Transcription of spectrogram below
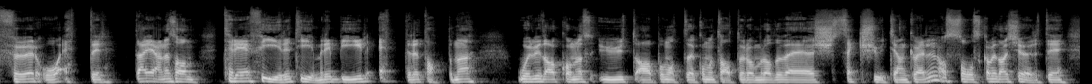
før og etter. Det er gjerne sånn tre-fire timer i bil etter etappene, hvor vi da kommer oss ut av på en måte kommentatorområdet ved seks-sju-tida om kvelden, og så skal vi da kjøre til,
